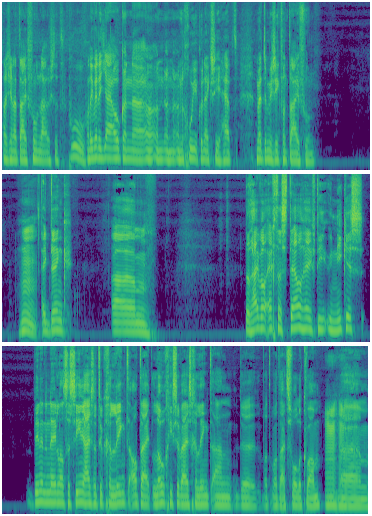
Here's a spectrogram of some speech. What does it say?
als je naar Typhoon luistert? Oeh. Want ik weet dat jij ook een, eh, een, een, een goede connectie hebt met de muziek van Typhoon. Hmm, ik denk ehm, dat hij wel echt een stijl heeft die uniek is binnen de Nederlandse scene. Hij is natuurlijk gelinkt, altijd logischerwijs gelinkt aan de, wat, wat uit Zwolle kwam. Ehm,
